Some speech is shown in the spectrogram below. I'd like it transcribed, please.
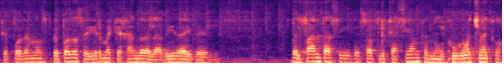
que podemos, que puedo seguirme quejando de la vida y del, del fantasy, de su aplicación que me jugó chueco.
